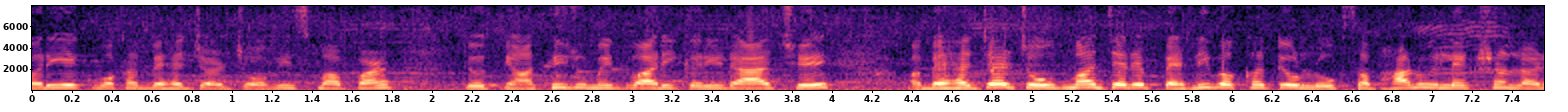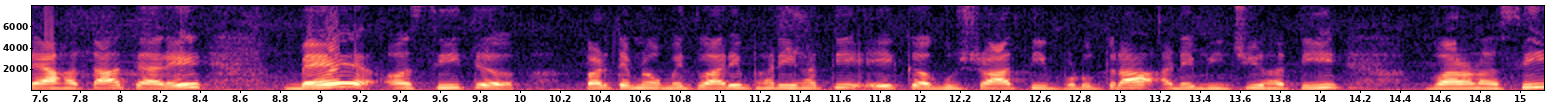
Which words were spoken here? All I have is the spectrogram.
ફરી એક વખત બે હજાર ચોવીસમાં પણ તેઓ ત્યાંથી જ ઉમેદવારી કરી રહ્યા છે. બે હજાર ચૌદમાં જ્યારે પહેલી વખત તેઓ લોકસભાનું ઇલેક્શન લડ્યા હતા ત્યારે બે સીટ પર તેમણે ઉમેદવારી ભરી હતી. એક ગુજરાતની વડોદરા અને બીજી હતી વારાણસી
